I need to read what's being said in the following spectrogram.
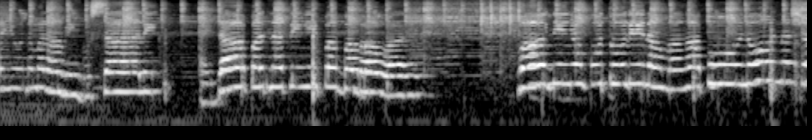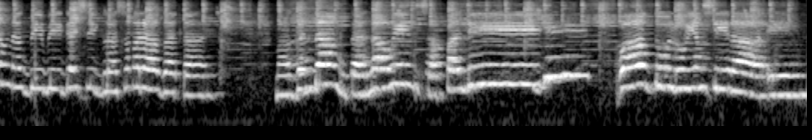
tayo na maraming gusali ay dapat nating ipagbabawal. Huwag ninyong putulin ang mga puno na siyang nagbibigay sigla sa karagatan. Magandang tanawin sa paligid, huwag tuluyang sirain.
